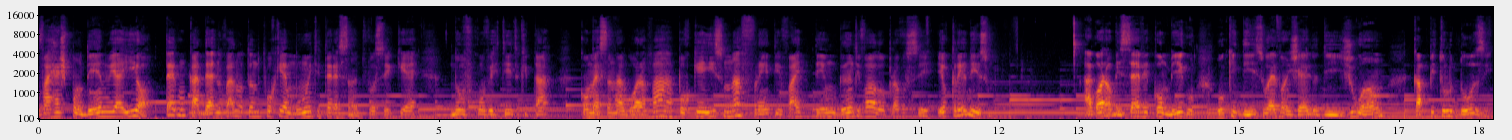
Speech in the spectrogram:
vai respondendo e aí, ó, pega um caderno, vai anotando porque é muito interessante. Você que é novo convertido que está começando agora, vá, porque isso na frente vai ter um grande valor para você. Eu creio nisso. Agora observe comigo o que diz o Evangelho de João, capítulo 12.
